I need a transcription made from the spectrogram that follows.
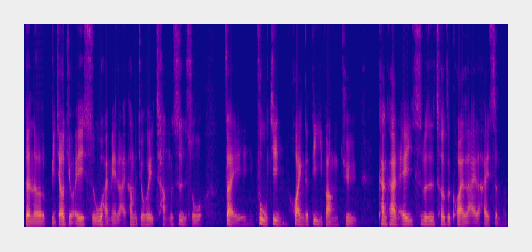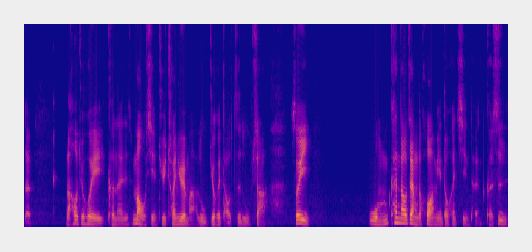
等了比较久，哎，食物还没来，他们就会尝试说在附近换一个地方去看看，哎，是不是车子快来了还是什么的，然后就会可能冒险去穿越马路，就会导致路杀。所以我们看到这样的画面都很心疼，可是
